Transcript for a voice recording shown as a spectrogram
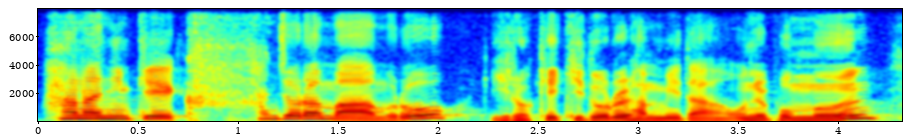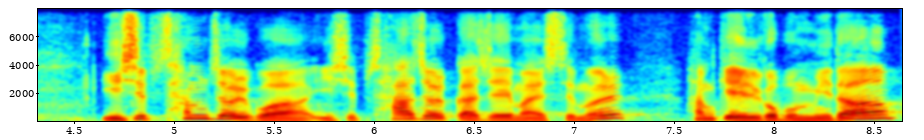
하나님께 간절한 마음으로 이렇게 기도를 합니다. 오늘 본문 23절과 24절까지의 말씀을 함께 읽어봅니다.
